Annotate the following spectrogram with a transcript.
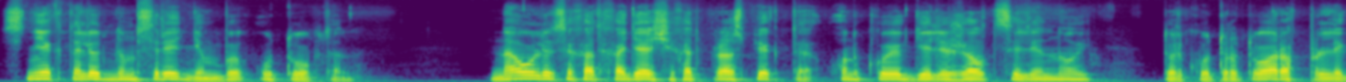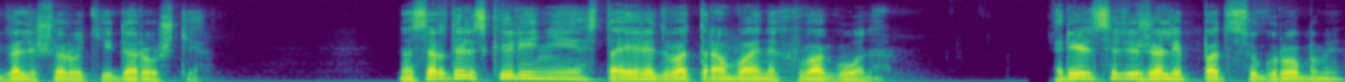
Снег на людном среднем был утоптан. На улицах, отходящих от проспекта, он кое-где лежал целиной, только у тротуаров пролегали широкие дорожки. На Сардельской линии стояли два трамвайных вагона. Рельсы лежали под сугробами,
